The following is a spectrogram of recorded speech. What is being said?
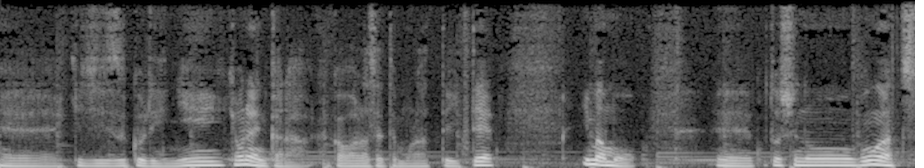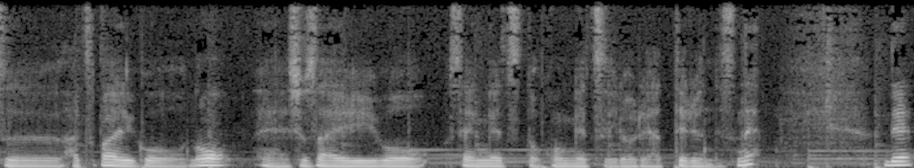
えー、記事作りに去年から関わらせてもらっていて今も、えー、今年の5月発売号の、えー、取材を先月と今月いろいろやってるんですね。で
